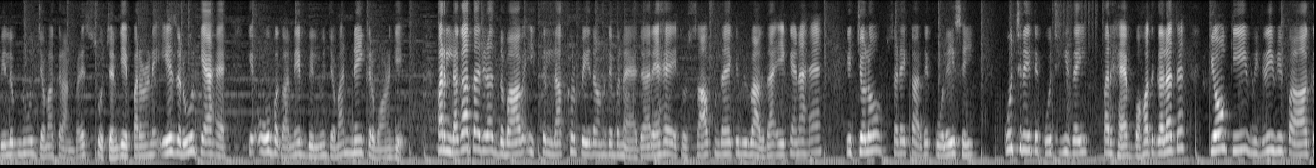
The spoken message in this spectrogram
ਬਿੱਲ ਨੂੰ ਜਮ੍ਹਾਂ ਕਰਾਉਣ ਬਾਰੇ ਸੋਚਣਗੇ। ਪਰ ਉਹਨਾਂ ਨੇ ਇਹ ਜ਼ਰੂਰ ਕਿਹਾ ਹੈ ਕਿ ਉਹ ਬਗਾਨੇ ਬਿੱਲ ਨੂੰ ਜਮ੍ਹਾਂ ਨਹੀਂ ਕਰਵਾਉਣਗੇ। ਪਰ ਲਗਾਤਾਰ ਜਿਹੜਾ ਦਬਾਅ 1 ਲੱਖ ਰੁਪਏ ਦਾ ਉਹਨਾਂ ਤੇ ਬਣਾਇਆ ਜਾ ਰਿਹਾ ਹੈ, ਇਥੋਂ ਸਾਫ਼ ਹੁੰਦਾ ਹੈ ਕਿ ਵਿਭਾਗ ਦਾ ਇਹ ਕਹਿਣਾ ਹੈ ਕਿ ਚਲੋ, ਸਾਡੇ ਘਰ ਦੇ ਕੋਲੇ ਹੀ ਸਹੀ। ਕੁਝ ਨਹੀਂ ਤੇ ਕੁਝ ਹੀ ਸਹੀ, ਪਰ ਹੈ ਬਹੁਤ ਗਲਤ, ਕਿਉਂਕਿ ਬਿਜਲੀ ਵਿਭਾਗ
